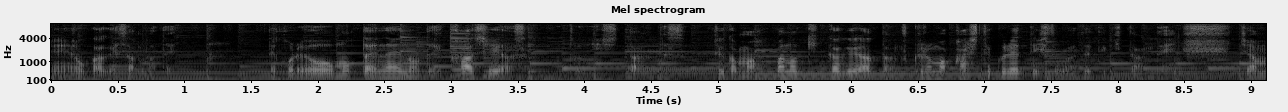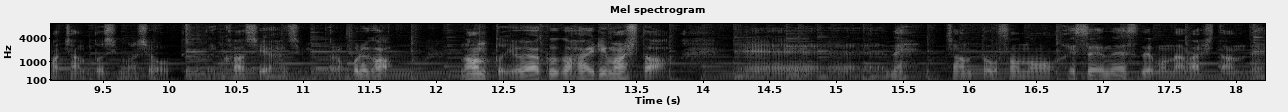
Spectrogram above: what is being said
えー、おかげさまで。で、これをもったいないので、カーシェアすることにしたんです。というか、まあ、他のきっかけがあったんです。車貸してくれって人が出てきたんで、じゃあ、まあ、ちゃんとしましょうということで、カーシェア始めたら、これが、なんと予約が入りました。えー、ね、ちゃんとその SNS でも流したんで、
